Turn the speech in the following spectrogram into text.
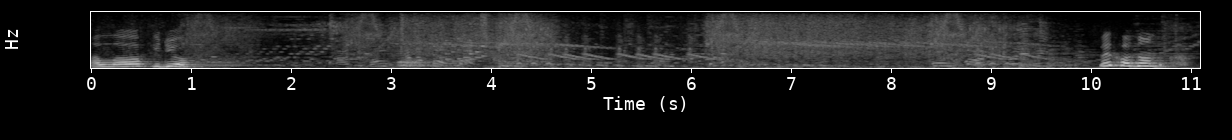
Allah gidiyor. Time to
